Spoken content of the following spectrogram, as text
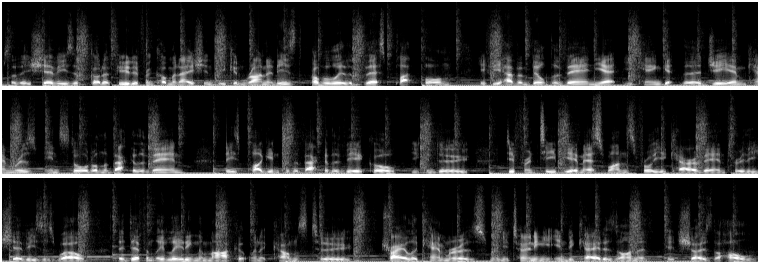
So these Chevys have got a few different combinations you can run. It is probably the best platform. If you haven't built the van yet, you can get the GM cameras installed on the back of the van. These plug into the back of the vehicle. You can do different TPMS ones for your caravan through these Chevys as well. They're definitely leading the market when it comes to trailer cameras. When you're turning your indicators on it, it shows the whole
